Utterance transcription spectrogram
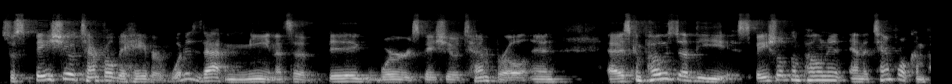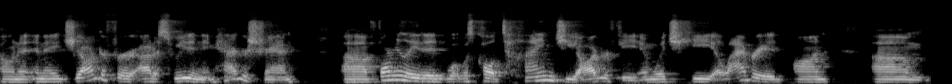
So spatiotemporal behavior, what does that mean? That's a big word, spatiotemporal. And uh, it's composed of the spatial component and the temporal component. And a geographer out of Sweden named Hägerstrand uh, formulated what was called time geography, in which he elaborated on um,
